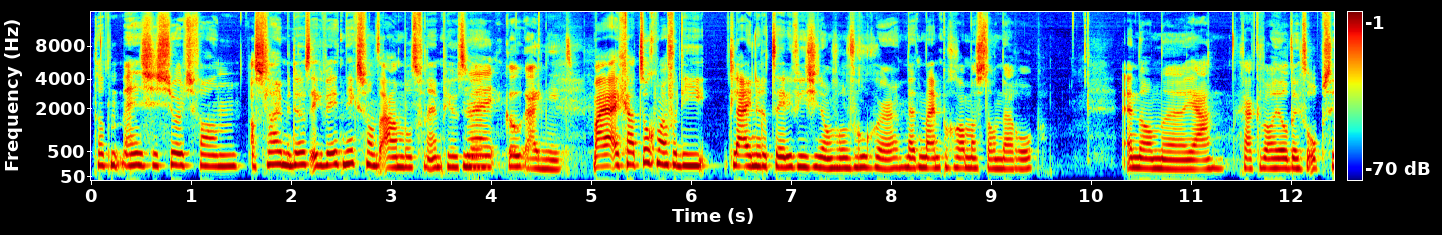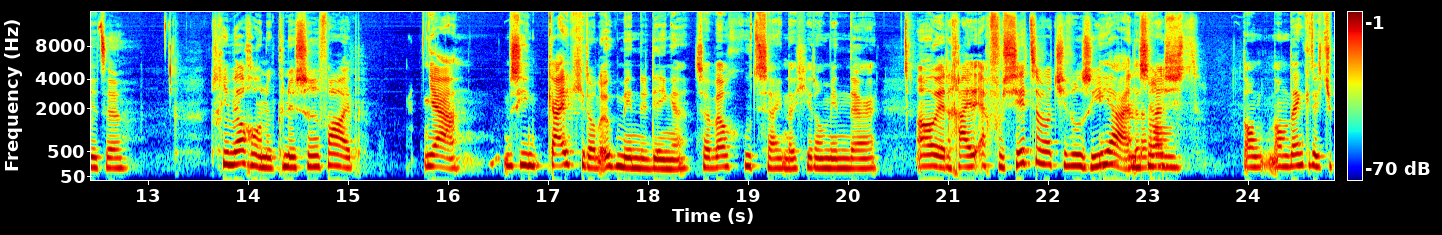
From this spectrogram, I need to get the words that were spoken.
Dat mensen een soort van... Als sla je me dood, ik weet niks van het aanbod van NPO 2. Nee, ik ook eigenlijk niet. Maar ja, ik ga toch maar voor die kleinere televisie dan van vroeger. Met mijn programma's dan daarop. En dan eh, ja, ga ik er wel heel dicht op zitten. Misschien wel gewoon een knussere vibe. Ja, misschien kijk je dan ook minder dingen. Het zou wel goed zijn dat je dan minder... Oh ja, dan ga je echt voor zitten wat je wil zien. Ja, en de dan- rest... Dan, dan denk je dat, je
